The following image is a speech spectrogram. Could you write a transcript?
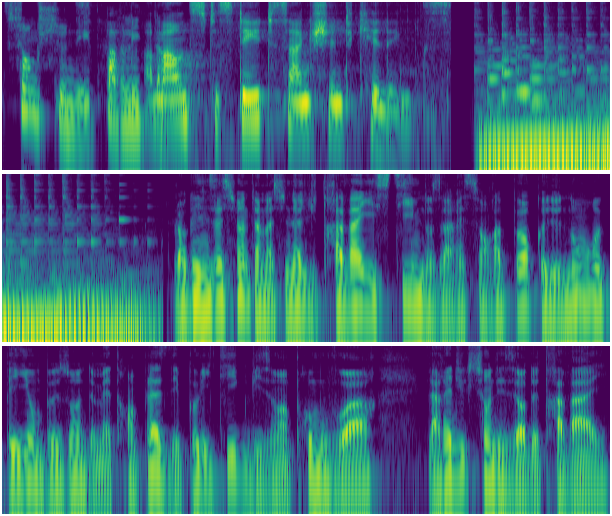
sanctionnés par l'État. L'Organisation internationale du travail estime dans un récent rapport que de nombreux pays ont besoin de mettre en place des politiques visant à promouvoir la réduction des heures de travail,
